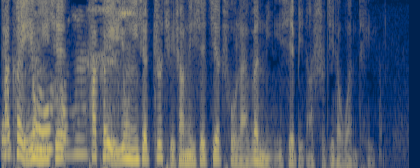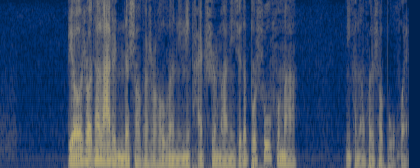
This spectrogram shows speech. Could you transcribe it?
他可以用一些，他可以用一些肢体上的一些接触来问你一些比较实际的问题。比如说，他拉着你的手的时候问你：“你排斥吗？你觉得不舒服吗？”你可能会说不会。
